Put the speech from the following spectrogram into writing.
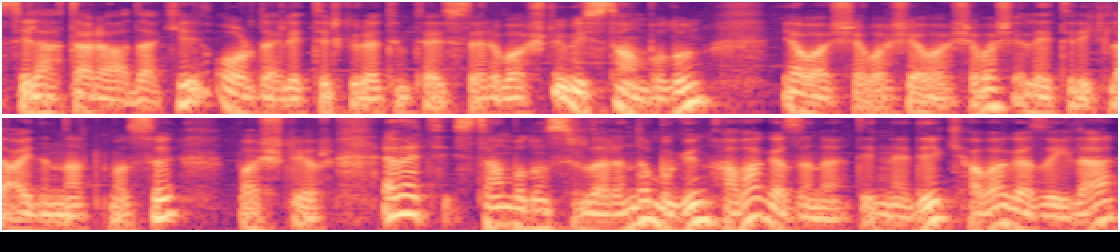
Silahtar Ağa'daki orada elektrik üretim tesisleri başlıyor İstanbul'un yavaş yavaş yavaş yavaş elektrikle aydınlatması başlıyor. Evet İstanbul'un sırlarında bugün hava gazını dinledik. Hava gazıyla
